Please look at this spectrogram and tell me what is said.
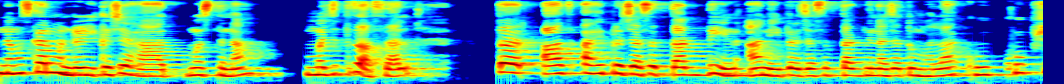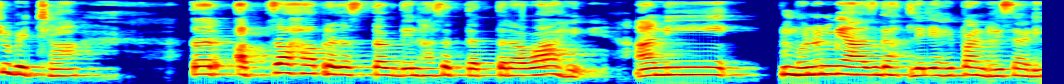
नमस्कार मंडळी कसे आहात? मस्त ना? मजेतच असाल? तर आज आहे प्रजासत्ताक दिन आणि प्रजासत्ताक दिनाच्या तुम्हाला खूप खूप शुभेच्छा. तर आजचा हा प्रजासत्ताक दिन हा सत्याहत्तरावा आहे आणि म्हणून मी आज घातलेली आहे पांढरी साडी.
